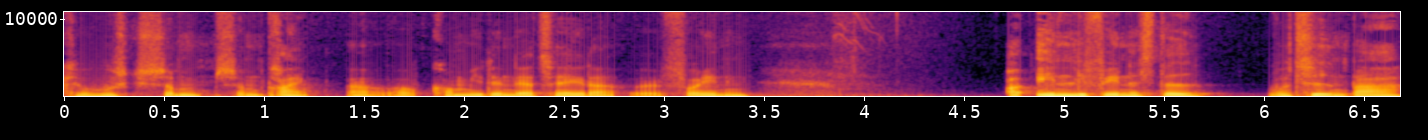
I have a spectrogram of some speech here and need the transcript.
kan huske som, som dreng at, at komme i den der teaterforening, og endelig finde et sted, hvor tiden bare,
